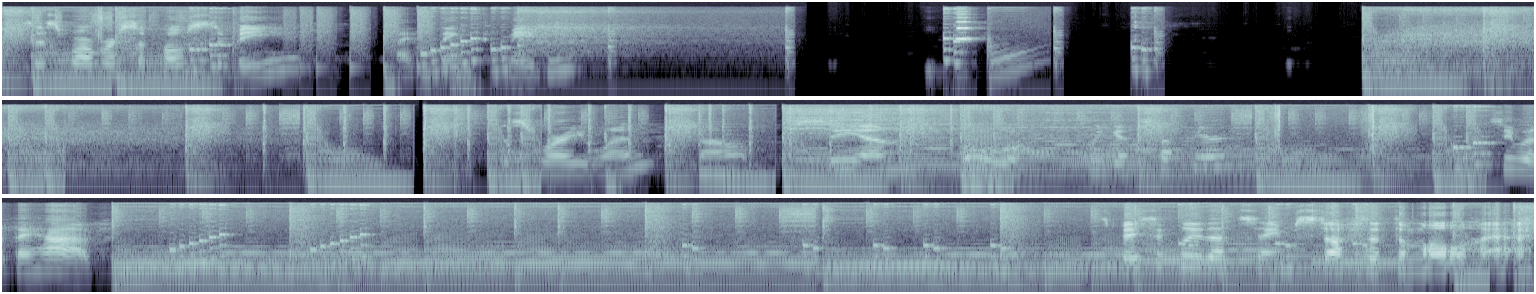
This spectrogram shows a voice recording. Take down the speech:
Is this where we're supposed to be? I think, maybe? Is this where you went? No. See him. Ooh, can we get stuff here? Let's see what they have. Basically that same stuff that the mole had.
